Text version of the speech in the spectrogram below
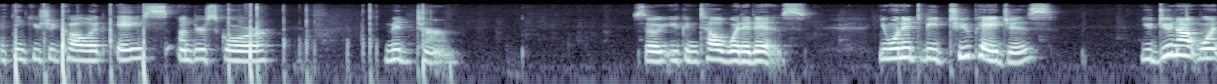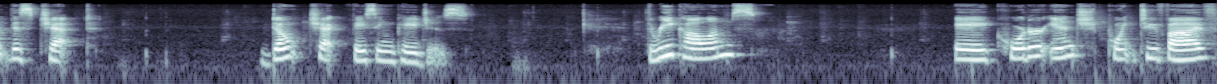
I think you should call it ACE underscore midterm. So you can tell what it is. You want it to be two pages. You do not want this checked. Don't check facing pages. Three columns, a quarter inch 0.25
